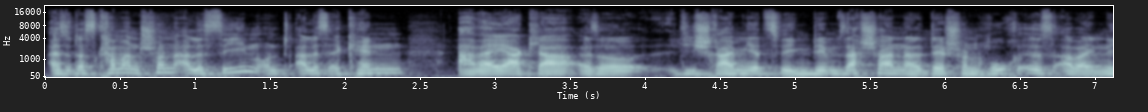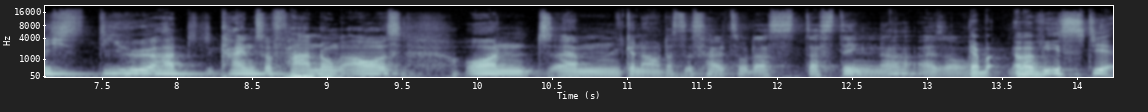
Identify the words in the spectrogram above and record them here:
also das kann man schon alles sehen und alles erkennen. Aber ja, klar, also die schreiben jetzt wegen dem Sachschaden, also der schon hoch ist, aber nicht die Höhe hat, keinen zur Fahndung aus. Und ähm, genau, das ist halt so das, das Ding, ne? Also, ja, aber, aber wie ist es dir?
